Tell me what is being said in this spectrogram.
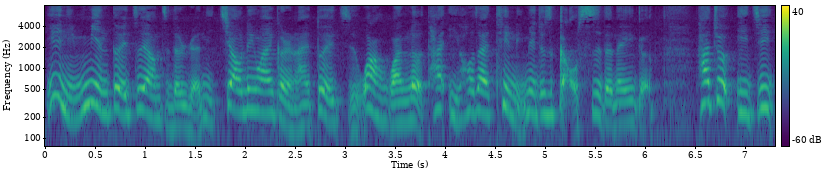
因为你面对这样子的人，你叫另外一个人来对质，哇，完了，他以后在 team 里面就是搞事的那一个，他就已经，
